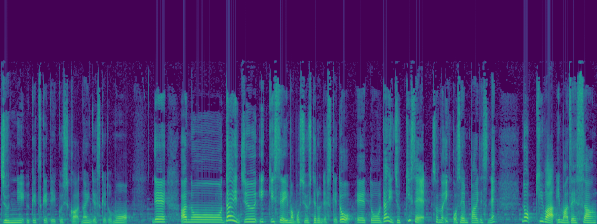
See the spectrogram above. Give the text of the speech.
順に受け付けていくしかないんですけども。であのー、第11期生今募集してるんですけど、えーと、第10期生その1個先輩ですね。の期は今絶賛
